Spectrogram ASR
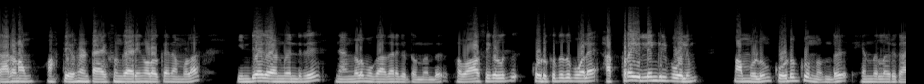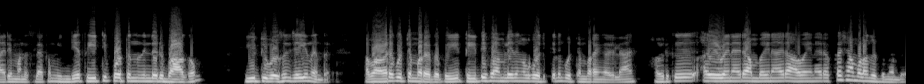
കാരണം അത്യാവശ്യം ടാക്സും കാര്യങ്ങളൊക്കെ നമ്മൾ ഇന്ത്യ ഗവൺമെന്റിന് ഞങ്ങൾ മുഖാന്തരം കിട്ടുന്നുണ്ട്. പ്രവാസികൾക്ക് കൊടുക്കുന്നത് പോലെ അത്ര ഇല്ലെങ്കിൽ പോലും നമ്മളും കൊടുക്കുന്നുണ്ട് എന്നുള്ള ഒരു കാര്യം മനസ്സിലാക്കാം. ഇന്ത്യ തീറ്റിപ്പൊട്ടുന്നതിന്റെ ഒരു ഭാഗം യൂട്യൂബേഴ്സും ചെയ്യുന്നുണ്ട്. അപ്പോൾ അവരെ കുറ്റം പറയരുത്. ഇപ്പൊ ഈ ടി ടി ഫാമിലി നിങ്ങൾക്ക് ഒരിക്കലും കുറ്റം പറയാൻ കഴിയില്ല. അവർക്ക് എഴുപതിനായിരം അമ്പതിനായിരം അറുപതിനായിരം ഒക്കെ ശമ്പളം കിട്ടുന്നുണ്ട്.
